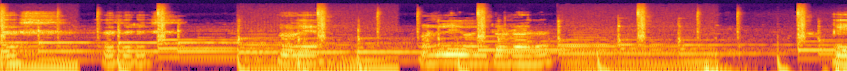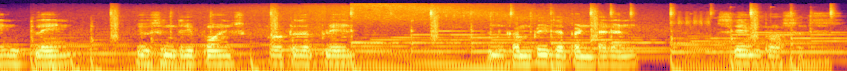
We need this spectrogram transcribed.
Yes yes it is. Oh yeah. Only going to draw the again plane using three points. Go to the plane and complete the pentagon. Same process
